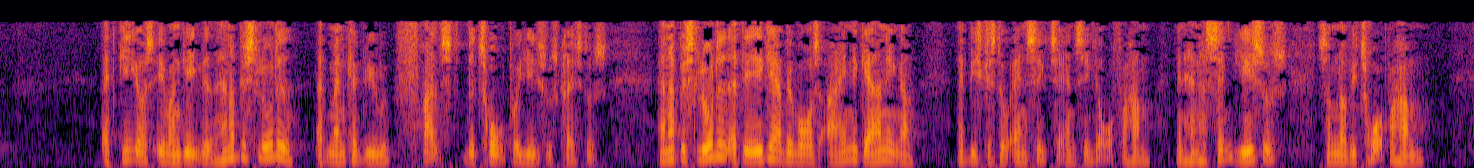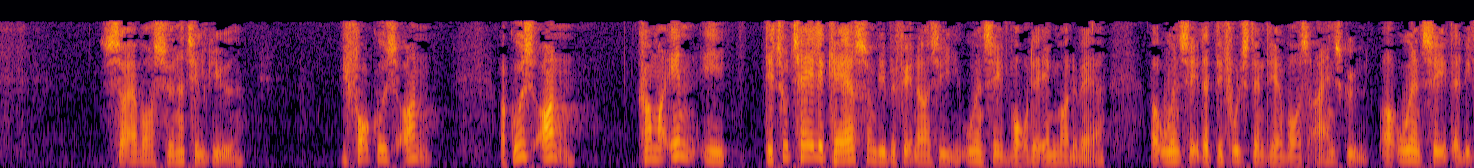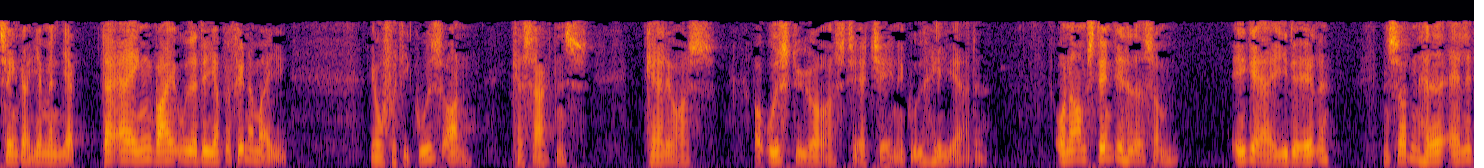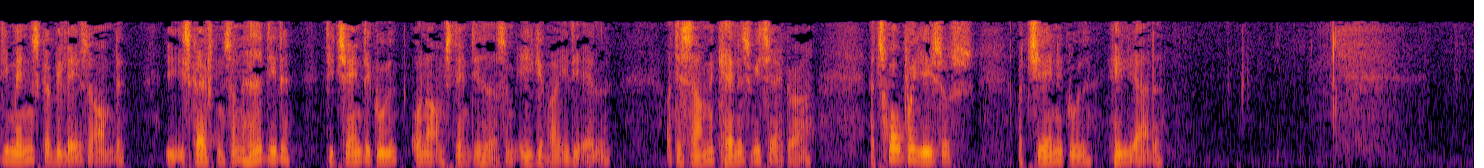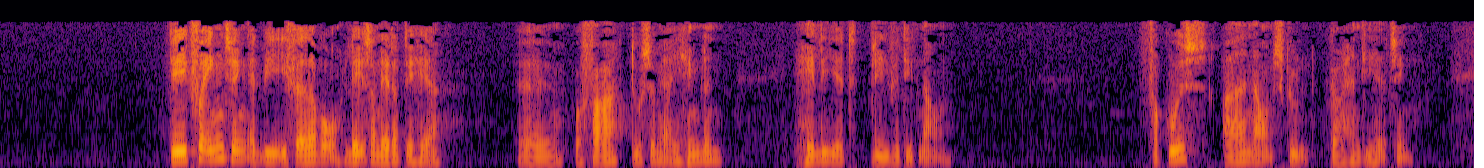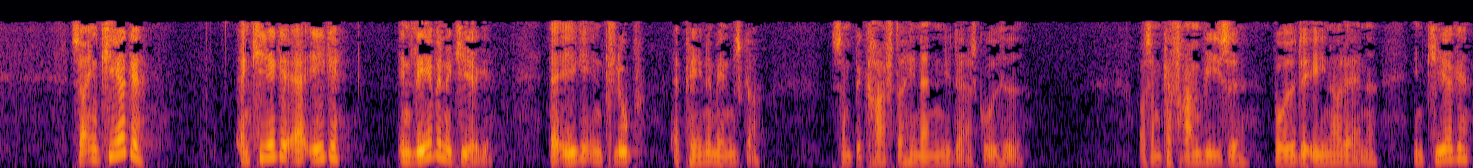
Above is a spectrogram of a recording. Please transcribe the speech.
at give os evangeliet. Han har besluttet, at man kan blive frelst ved tro på Jesus Kristus. Han har besluttet, at det ikke er ved vores egne gerninger, at vi skal stå ansigt til ansigt over for ham. Men han har sendt Jesus, som når vi tror på ham, så er vores synder tilgivet. Vi får Guds ånd. Og Guds ånd kommer ind i det totale kaos, som vi befinder os i, uanset hvor det end måtte være. Og uanset at det fuldstændig er vores egen skyld. Og uanset at vi tænker, jamen jeg, der er ingen vej ud af det, jeg befinder mig i. Jo, fordi Guds ånd kan sagtens kalde os og udstyre os til at tjene Gud helhjertet. Under omstændigheder, som ikke er ideelle, men sådan havde alle de mennesker, vi læser om det i, i skriften, sådan havde de det. De tjente Gud under omstændigheder, som ikke var ideelle. Og det samme kaldes vi til at gøre. At tro på Jesus og tjene Gud helhjertet. Det er ikke for ingenting, at vi i fadervor læser netop det her. Øh, hvor far, du som er i himlen, helliget blive dit navn. For Guds eget navns skyld gør han de her ting. Så en kirke, en kirke er ikke, en levende kirke, er ikke en klub af pæne mennesker, som bekræfter hinanden i deres godhed, og som kan fremvise både det ene og det andet. En kirke,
